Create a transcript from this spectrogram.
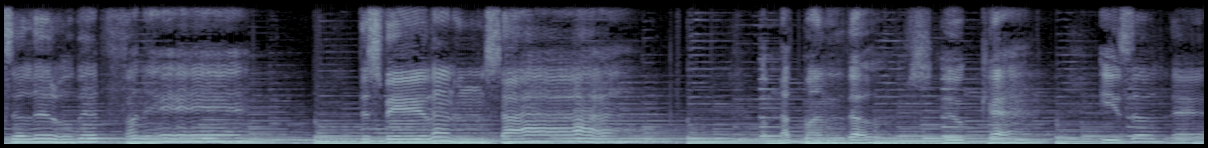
It's a little bit funny, this feeling inside. I'm not one of those who can easily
